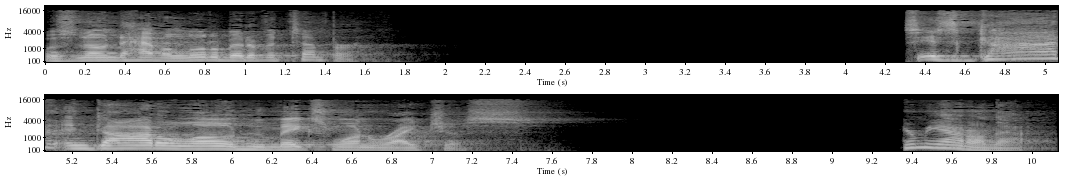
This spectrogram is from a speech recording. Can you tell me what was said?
was known to have a little bit of a temper. See, it's God and God alone who makes one righteous. Hear me out on that.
